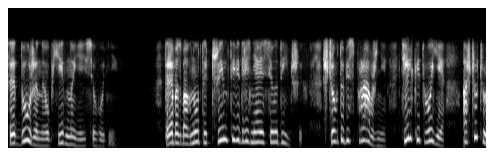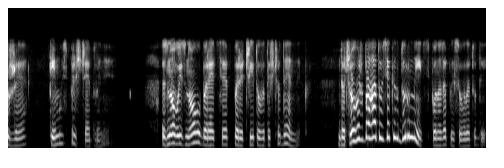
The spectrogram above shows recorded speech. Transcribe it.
це дуже необхідно їй сьогодні. Треба збагнути, чим ти відрізняєшся від інших, що в тобі справжнє, тільки твоє, а що чуже, кимось прищеплене. Знову і знову береться перечитувати щоденник. До чого ж багато всяких дурниць поназаписували туди.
